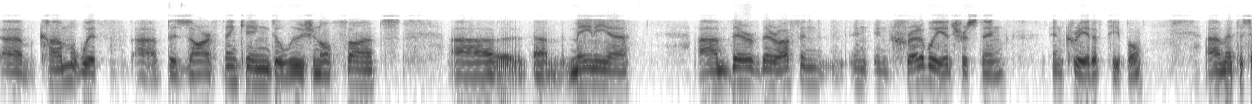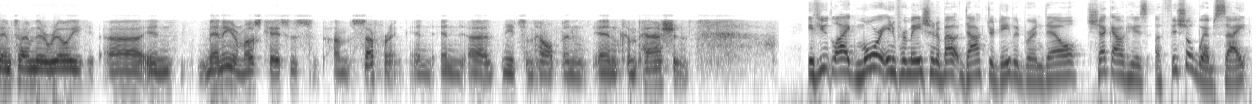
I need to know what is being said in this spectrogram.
um, come with uh, bizarre thinking, delusional thoughts, uh, um, mania. Um, they're they're often in- incredibly interesting and creative people. Um, at the same time, they're really, uh, in many or most cases, um, suffering and, and uh, need some help and, and compassion. If you'd like more information about Dr. David Brendel, check out his official website,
